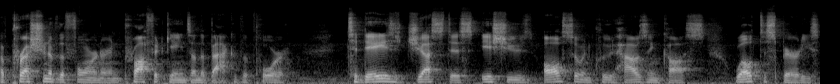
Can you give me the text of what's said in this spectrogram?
oppression of the foreigner, and profit gains on the back of the poor. Today's justice issues also include housing costs, wealth disparities,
